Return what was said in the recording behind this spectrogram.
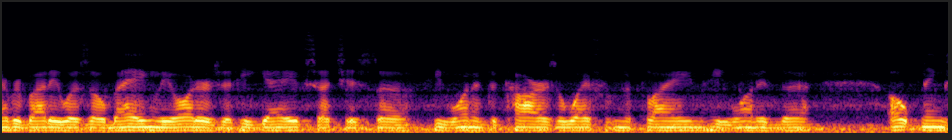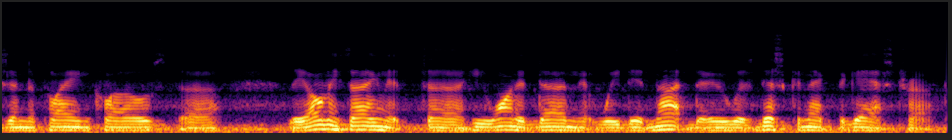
everybody was obeying the orders that he gave, such as uh, he wanted the cars away from the plane, he wanted the openings in the plane closed. Uh, the only thing that uh, he wanted done that we did not do was disconnect the gas truck.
